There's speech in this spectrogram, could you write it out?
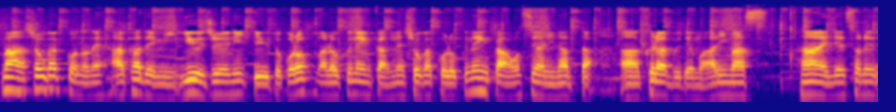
まあ小学校のねアカデミー U12 っていうところ、まあ、6年間ね小学校6年間お世話になったあクラブでもあります。はい。でそれ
